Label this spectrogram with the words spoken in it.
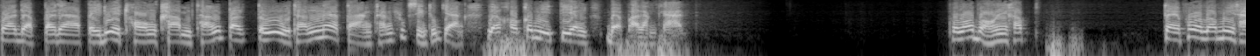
ประดับประดาไปด้วยทองคำทั้งประตูทั้งหน้าต่างทั้งทุกสิ่งทุกอย่าง แล้วเขาก็มีเตียงแบบอลังการพวกเราบอกไงครับ แต่พวกเราไม่ท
